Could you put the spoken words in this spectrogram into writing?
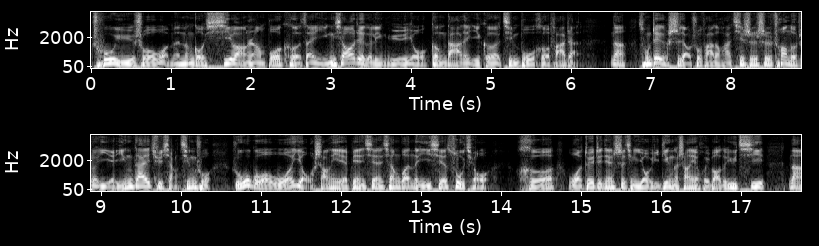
出于说我们能够希望让播客在营销这个领域有更大的一个进步和发展。那从这个视角出发的话，其实是创作者也应该去想清楚，如果我有商业变现相关的一些诉求。和我对这件事情有一定的商业回报的预期，那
